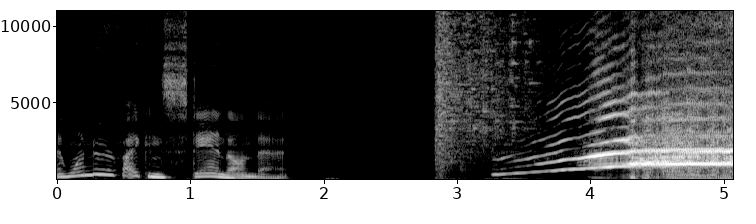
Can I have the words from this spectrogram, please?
I wonder if I can stand on that.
